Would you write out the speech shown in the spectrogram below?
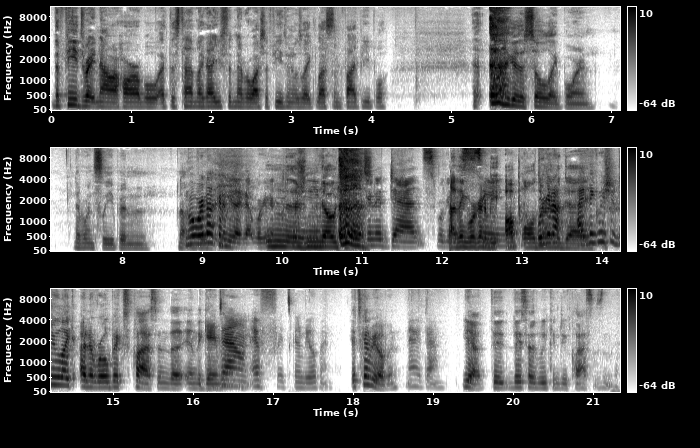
The feeds right now are horrible at this time. Like I used to never watch the feeds when it was like less than five people. Because it's so like boring. Everyone's sleeping. nothing No, we're good. not going to be like that. We're going Mm, to. there's no We're going to dance. We're gonna I think we're gonna be up all We're during gonna, the day. I think we should do like an aerobics class in the in the game. room. Down if it's gonna be open. It's gonna be open. No, down. Yeah, they, they said we can do classes in there,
